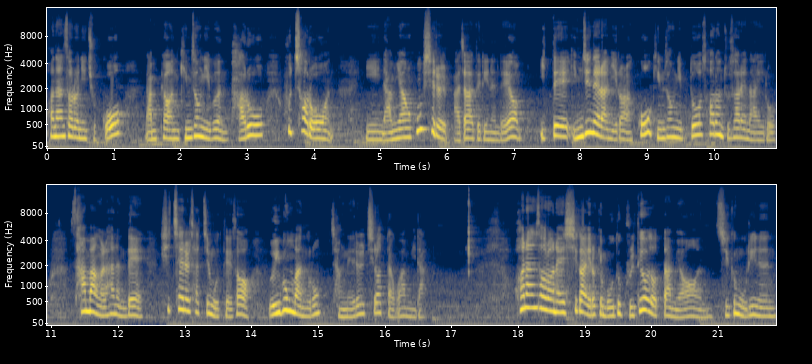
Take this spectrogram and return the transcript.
환한설원이 죽고 남편 김성립은 바로 후처로 이 남양 홍씨를 맞아들이는데요. 이때 임진왜란이 일어났고 김성립도 32살의 나이로 사망을 하는데 시체를 찾지 못해서 의복만으로 장례를 치렀다고 합니다. 헌한설원의 시가 이렇게 모두 불태워졌다면 지금 우리는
